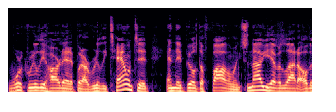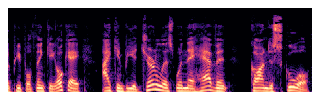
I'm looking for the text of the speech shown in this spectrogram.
work really hard at it, but are really talented, and they build a following. So now you have a lot of other people thinking, okay, I can be a journalist when they haven't gone to school.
